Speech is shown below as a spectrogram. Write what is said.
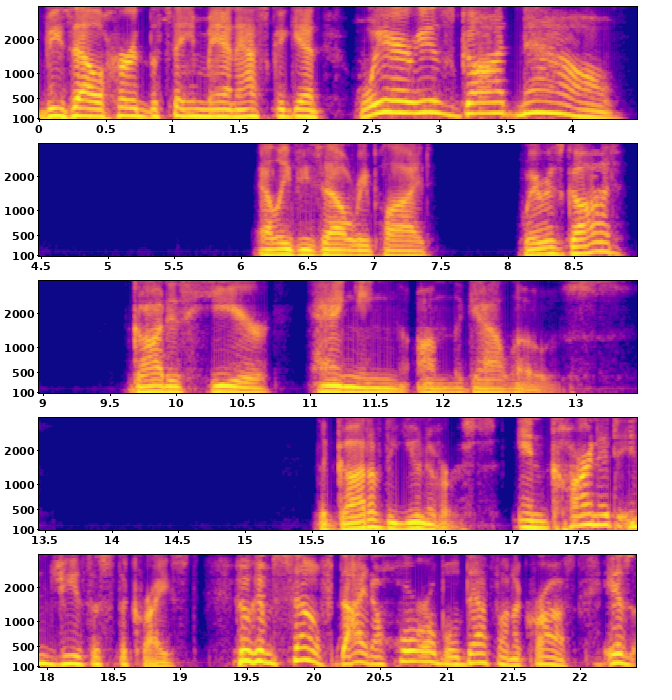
Wiesel heard the same man ask again, Where is God now? Elie Wiesel replied, Where is God? God is here, hanging on the gallows. the God of the universe, incarnate in Jesus the Christ, who himself died a horrible death on a cross, is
